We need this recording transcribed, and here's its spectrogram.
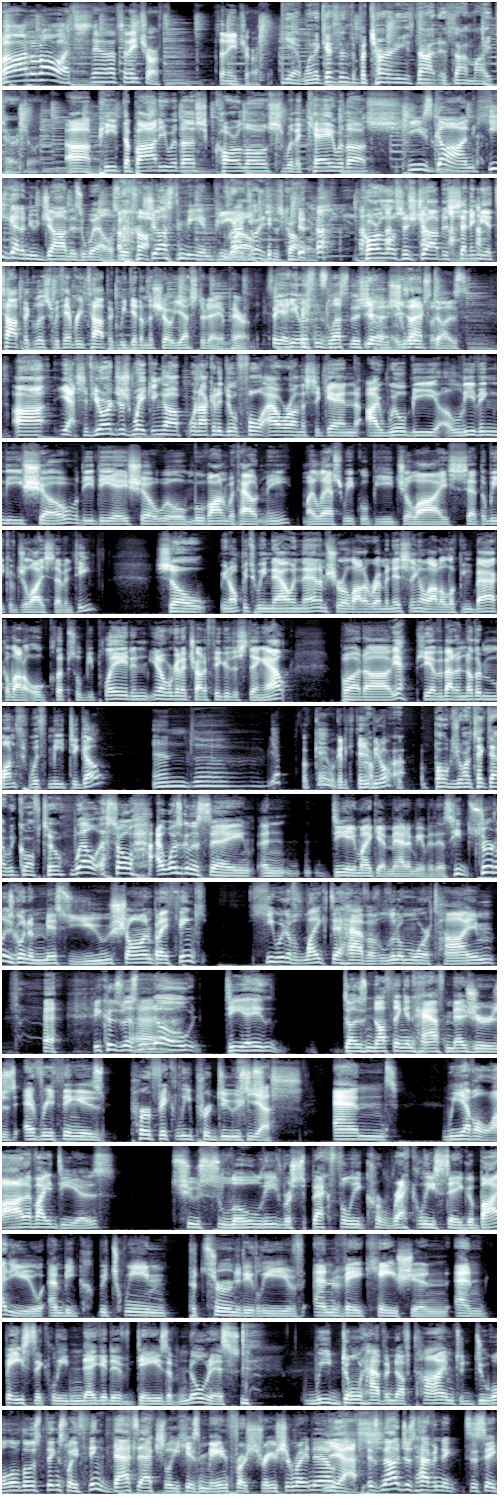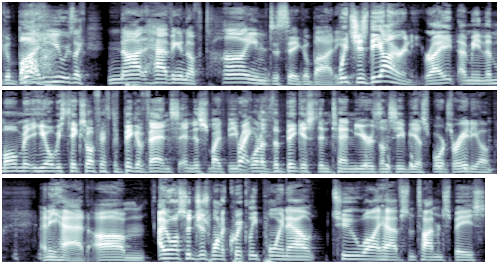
Well, I don't know. That's yeah, that's an HR thing. It's an HR thing. Yeah, when it gets into paternity, it's not it's not my territory. Uh, Pete the body with us. Carlos with a K with us. He's gone. He got a new job as well. So it's just me and Pete. Congratulations, Carlos. Carlos's job is sending me a topic list with every topic we did on the show yesterday. Apparently. So yeah, he listens less to the show Yeah, than Schwartz exactly. does. Uh, yes, if you are just waking up, we're not going to do a full hour on this again. I will be leaving the show. The DA show will move on without me. My last week will be July set, the week of July 17th. So, you know, between now and then, I'm sure a lot of reminiscing, a lot of looking back, a lot of old clips will be played, and, you know, we're going to try to figure this thing out. But, uh, yeah, so you have about another month with me to go. And, uh, yep, okay, we're going to continue to be uh, awkward. Uh, Bogues, you want to take that week off too? Well, so I was going to say, and DA might get mad at me for this. He certainly is going to miss you, Sean, but I think he would have liked to have a little more time because, as we uh. know, DA does nothing in half measures. Everything is perfectly produced. Yes. And we have a lot of ideas to slowly, respectfully, correctly say goodbye to you. And be- between paternity leave and vacation and basically negative days of notice, we don't have enough time to do all of those things. So I think that's actually his main frustration right now. Yes. It's not just having to, to say goodbye Well- to you, it's like not having enough time to say goodbye to you. Which is the irony, right? I mean, the moment he always takes off after big events, and this might be Right. one of the biggest in 10 years on CBS Sports Radio, and he had. Um, I also just want to quickly point out, too, while I have some time and space,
